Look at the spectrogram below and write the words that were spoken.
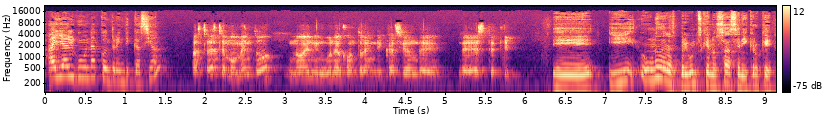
¿Hay alguna contraindicación? Hasta este momento no hay ninguna contraindicación de, este tipo. Eh, y una de las preguntas que nos hacen, y creo que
